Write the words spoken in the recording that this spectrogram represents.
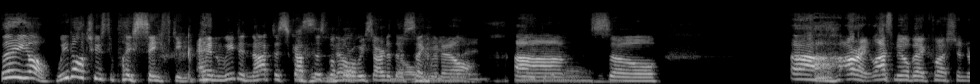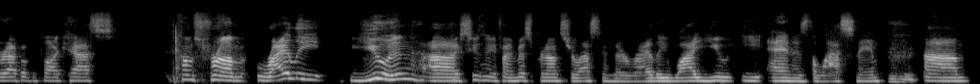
there you go. We'd all choose to play safety, and we did not discuss this before No. we started this No, segment at all. didn't. We did Um, so, uh, all right, last mailbag question to wrap up the podcast comes from Riley Yuen. Uh, excuse me if I mispronounced your last name there, Riley. Y U E N is the last name. Mhm. Um,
